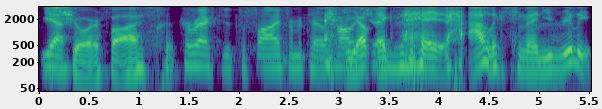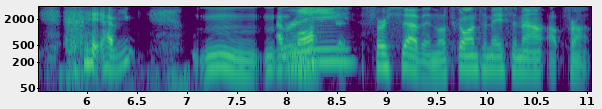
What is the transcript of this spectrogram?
Yes. Sure, five. Correct. It's a five for Mateo Kovacic. yep, exactly. Alex, man, you really have you? Mm, mm, I've mm. lost Three it. for seven. Let's go on to Mason Mount up front.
